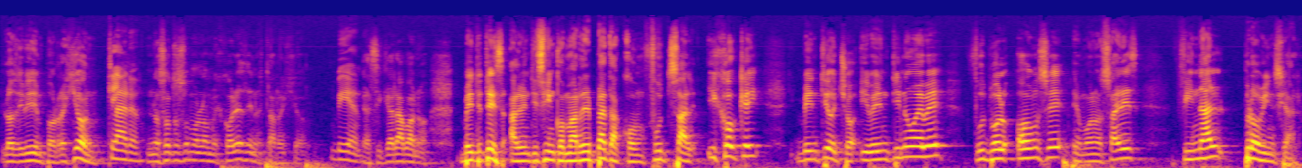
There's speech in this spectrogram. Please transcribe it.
lo dividen por región. Claro. Nosotros somos los mejores de nuestra región. Bien. Así que ahora, bueno, 23 al 25 Mar del Plata con futsal y hockey, 28 y 29 fútbol 11 en Buenos Aires, final provincial.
